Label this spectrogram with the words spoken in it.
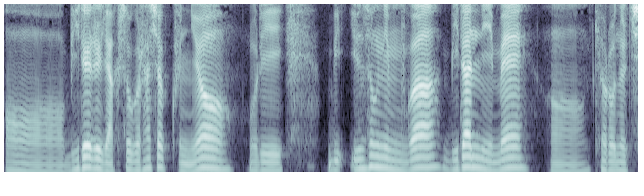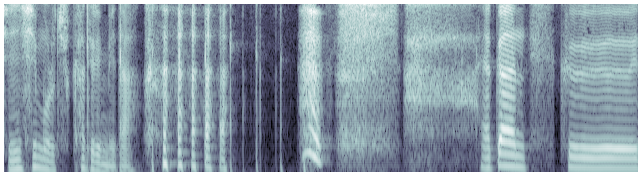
어, 미래를 약속을 하셨군요. 우리 미, 윤성님과 미라님의 어, 결혼을 진심으로 축하드립니다. 약간 그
